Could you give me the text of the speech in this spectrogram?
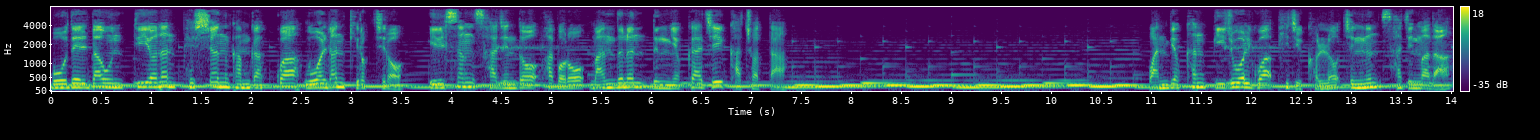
모델다운 뛰어난 패션 감각과 우월한 기럭지로 일상 사진도 화보로 만드는 능력까지 갖췄다. 완벽한 비주얼과 피지컬로 찍는 사진마다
